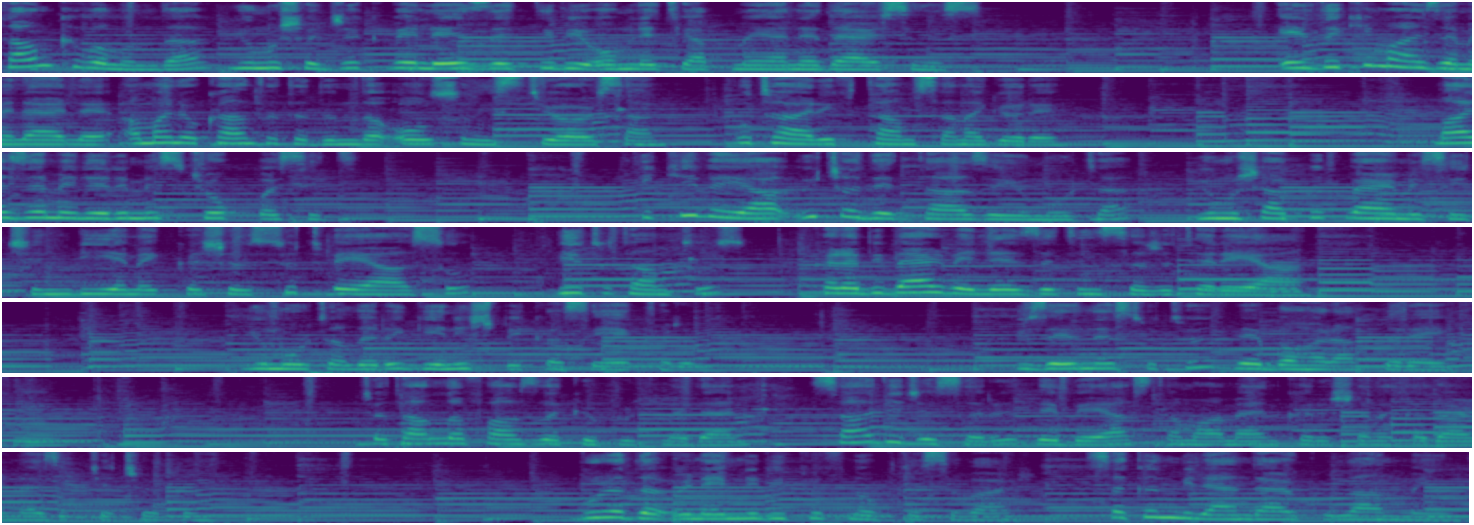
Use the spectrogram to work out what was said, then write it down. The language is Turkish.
Tam kıvamında, yumuşacık ve lezzetli bir omlet yapmaya ne dersiniz? Evdeki malzemelerle ama lokanta tadında olsun istiyorsan, bu tarif tam sana göre. Malzemelerimiz çok basit. 2 veya 3 adet taze yumurta, yumuşaklık vermesi için bir yemek kaşığı süt veya su, bir tutam tuz, karabiber ve lezzetin sırrı tereyağı. Yumurtaları geniş bir kasaya kırın. Üzerine sütü ve baharatları ekleyin. Çatalla fazla köpürtmeden sadece sarı ve beyaz tamamen karışana kadar nazikçe çırpın. Burada önemli bir püf noktası var. Sakın blender kullanmayın.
